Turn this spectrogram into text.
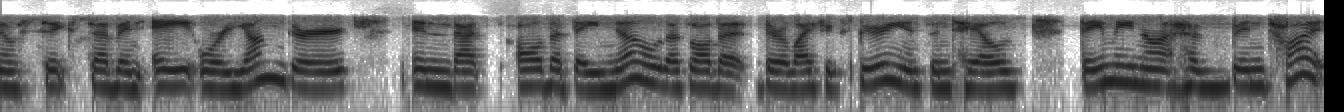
know, six, seven, eight, or younger, and that's all that they know, that's all that their life experience entails, they may not have been taught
